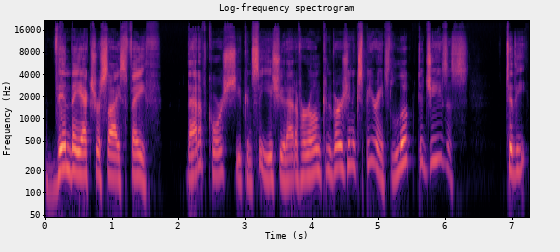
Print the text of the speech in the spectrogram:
Then they exercise faith. That, of course, you can see issued out of her own conversion experience. Look to Jesus, to the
